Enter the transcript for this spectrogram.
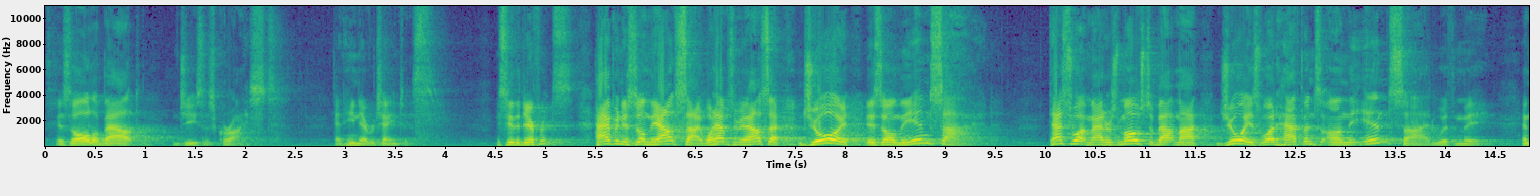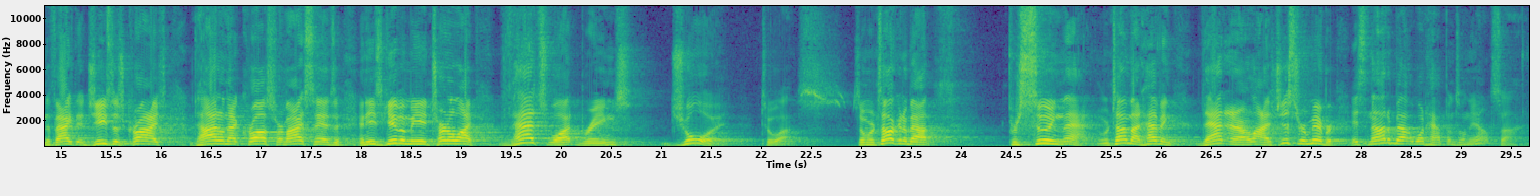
is all about Jesus Christ. And he never changes. You see the difference? Happiness is on the outside. What happens to me on the outside? Joy is on the inside. That's what matters most about my joy, is what happens on the inside with me. And the fact that Jesus Christ died on that cross for my sins and He's given me eternal life, that's what brings joy to us. So when we're talking about pursuing that. we're talking about having that in our lives. Just remember, it's not about what happens on the outside.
